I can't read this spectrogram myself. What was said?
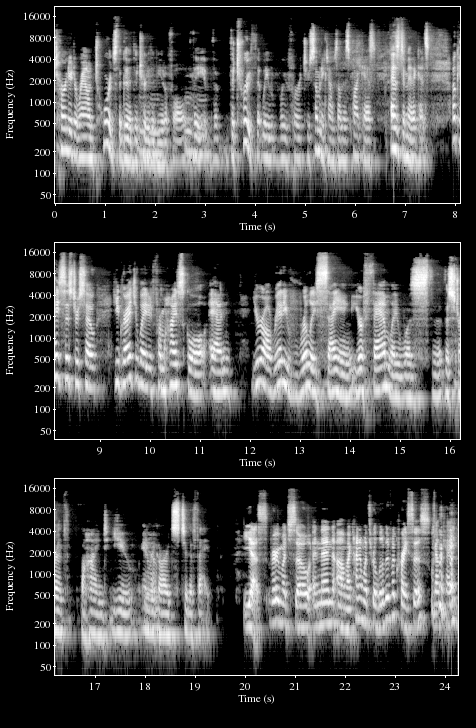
turn it around towards the good, the true, mm-hmm. the beautiful, mm-hmm. the, the the truth that we refer to so many times on this podcast as Dominicans. Okay, sister, so you graduated from high school and you're already really saying your family was the, the strength behind you in yeah. regards to the faith. Yes, very much so. And then um, I kind of went through a little bit of a crisis. Okay,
